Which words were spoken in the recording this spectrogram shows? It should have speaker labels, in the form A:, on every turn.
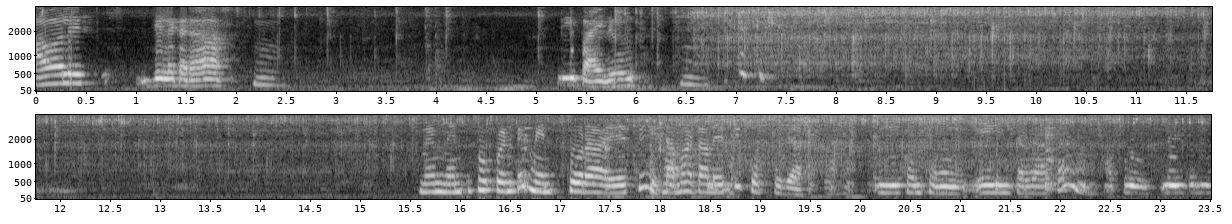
A: ఆవాలు
B: జీలకర్ర. ఉల్లిపాయలు.
A: మేము మెంతిపప్పు అంటే మెంతి కూర వేసి టమాటాలు వేసి పప్పు చేస్తాం.
B: ఇవి కొంచెం వేగిన తర్వాత అప్పుడు మెంతులు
